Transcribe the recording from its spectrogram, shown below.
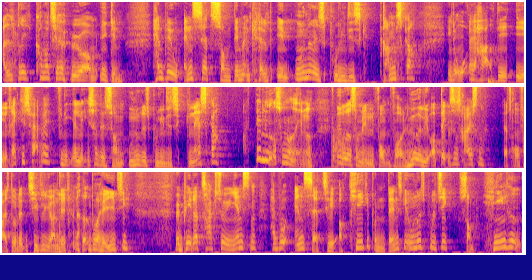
aldrig kommer til at høre om igen. Han blev ansat som det, man kaldte en udenrigspolitisk gransker. Et ord, jeg har det er rigtig svært ved, fordi jeg læser det som udenrigspolitisk gnasker, det lyder som noget andet. Det lyder som en form for liderlig opdagelsesrejsende. Jeg tror faktisk, det var den titel, Jørgen Let han havde på Haiti. Men Peter Taksø Jensen han blev ansat til at kigge på den danske udenrigspolitik som helhed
